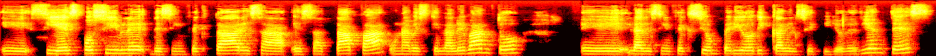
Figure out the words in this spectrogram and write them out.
eh, si es posible desinfectar esa, esa, tapa una vez que la levanto, la desinfección periódica del cepillo de dientes,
